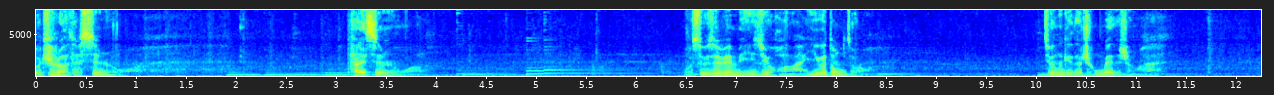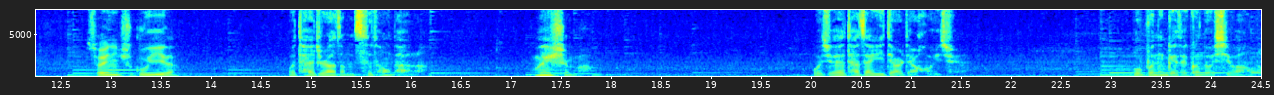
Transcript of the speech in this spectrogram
我知道他信任我，太信任我了。我随随便便一句话、一个动作，就能给他成倍的伤害。所以你是故意的？我太知道怎么刺痛他了。为什么？我觉得他在一点点回去，我不能给他更多希望了。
